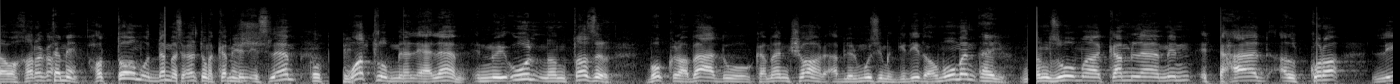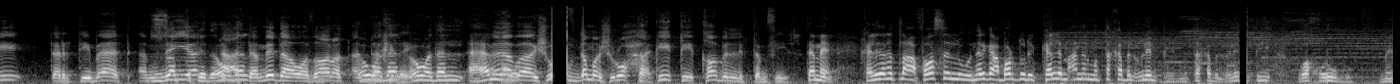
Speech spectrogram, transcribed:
وخرج تمام. حطهم قدام مسؤوليتهم يا كابتن. إسلام أوكي. واطلب من الإعلام إنه يقول ننتظر بكرة بعده كمان شهر قبل الموسم الجديد عموما. أيوه. منظومة كاملة من اتحاد الكرة لترتيبات بالظبط أمنية كده. هو ده تعتمدها وزارة هو ده الداخلية. هو ده الاهم أنا بشوف ده مشروع حقيقي قابل للتنفيذ. تمام. خلينا نطلع فاصل ونرجع برضو نتكلم عن المنتخب الأولمبي. المنتخب الأولمبي وخروجه من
